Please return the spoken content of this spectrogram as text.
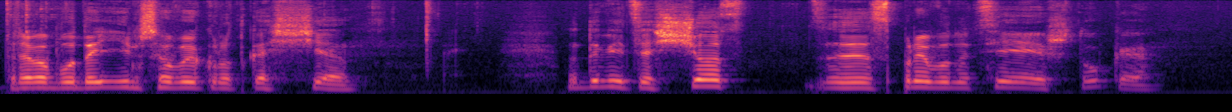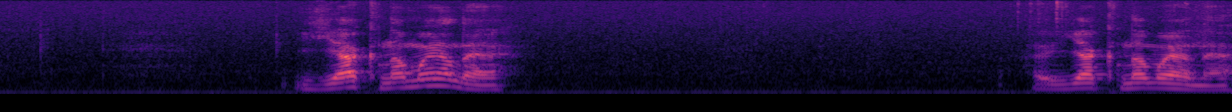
Треба буде інша викрутка ще. Ну дивіться, що з, е, з приводу цієї штуки. Як на мене. Як на мене.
